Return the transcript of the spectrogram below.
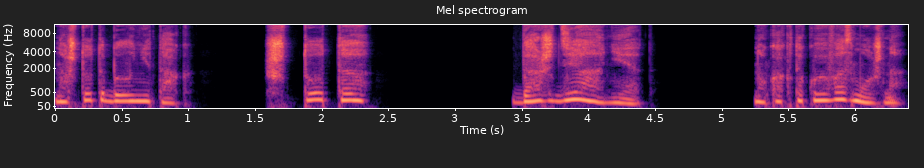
Но что-то было не так. Что-то... Дождя нет. Но как такое возможно?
